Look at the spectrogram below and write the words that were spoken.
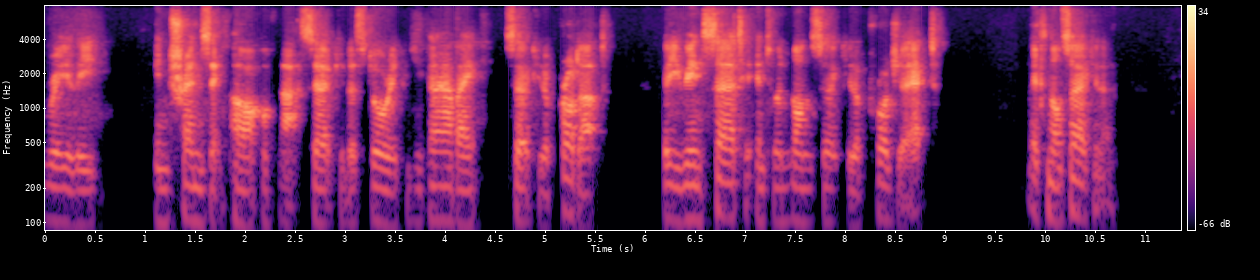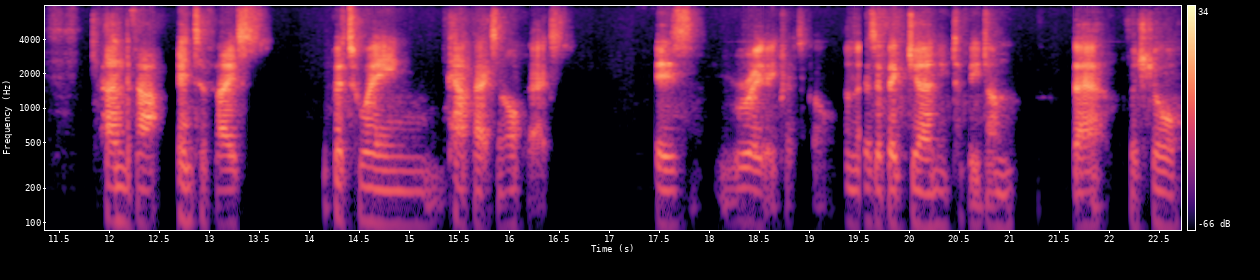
really intrinsic part of that circular story because you can have a circular product, but you insert it into a non-circular project, it's not circular. And that interface between capex and opex is really critical, and there's a big journey to be done there for sure.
